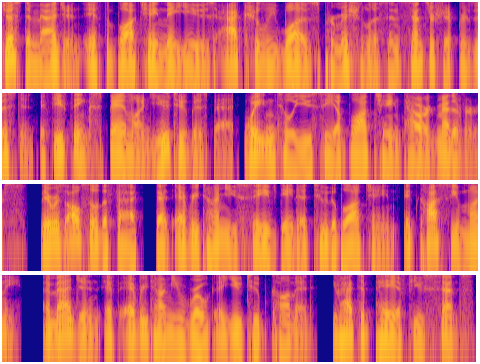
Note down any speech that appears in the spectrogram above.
Just imagine if the blockchain they use actually was permissionless and censorship resistant. If you think spam on YouTube is bad, wait until you see a blockchain powered metaverse. There is also the fact that every time you save data to the blockchain, it costs you money. Imagine if every time you wrote a YouTube comment, you had to pay a few cents.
